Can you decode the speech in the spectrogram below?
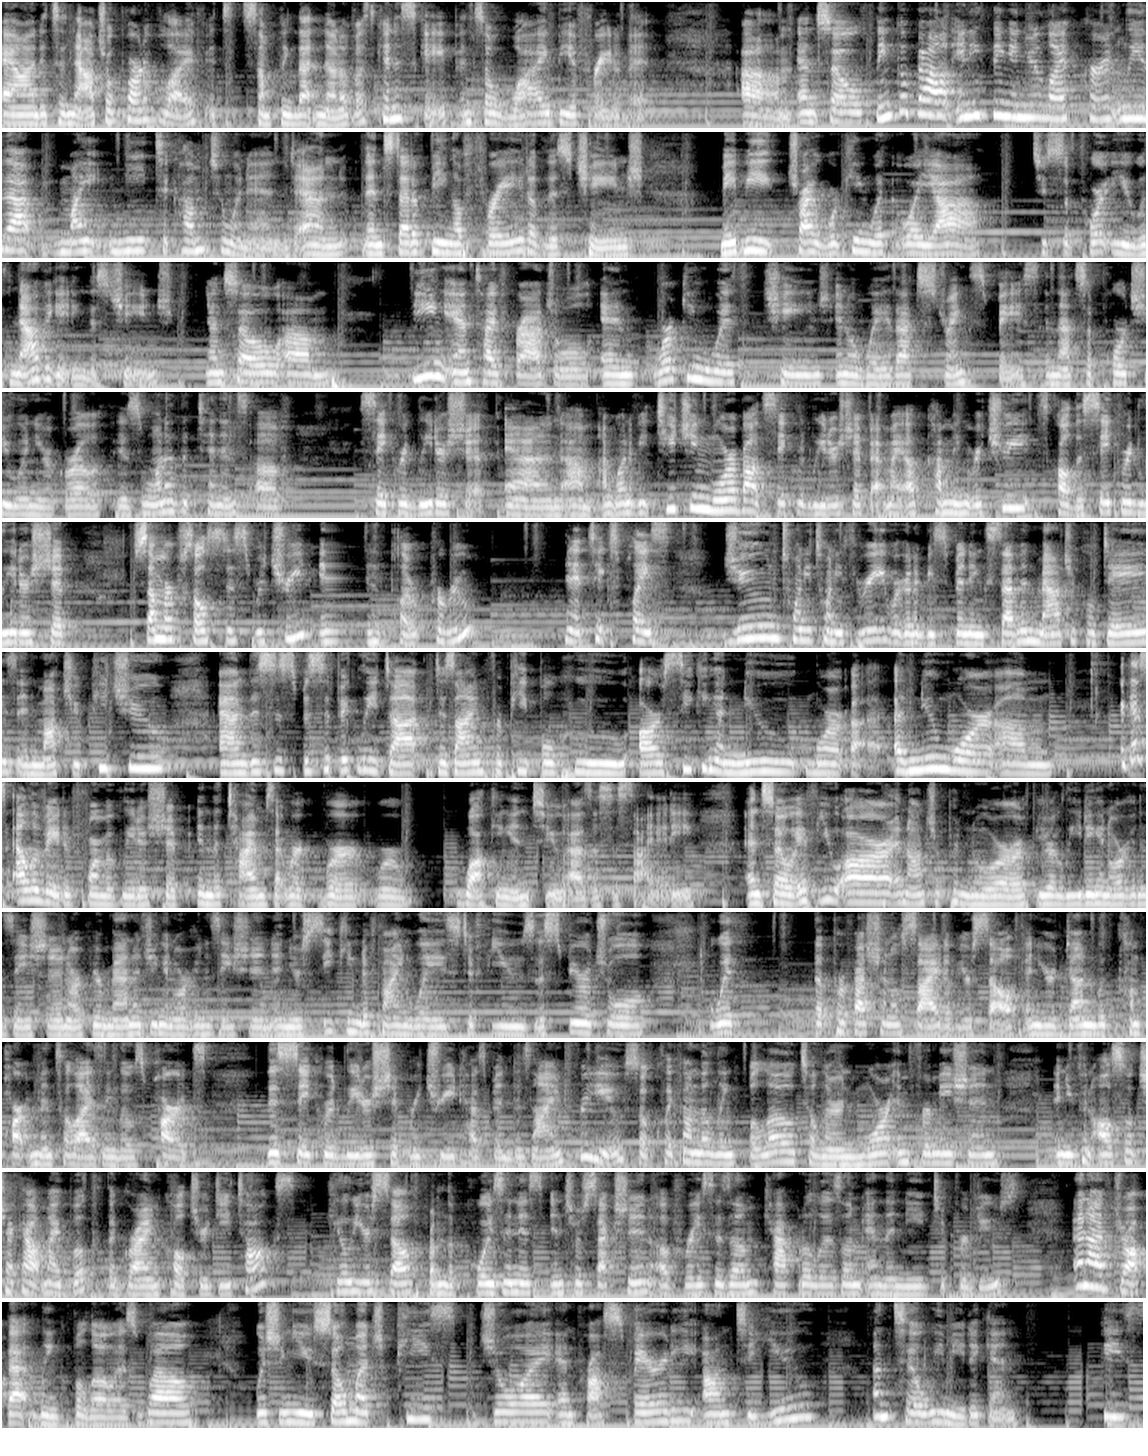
And it's a natural part of life. It's something that none of us can escape and so why be afraid of it um, and so think about anything in your life currently that might need to come to an end. And instead of being afraid of this change maybe try working with oya to support you with navigating this change. And so um, being anti fragile and working with change in a way that's strengths based and that supports you in your growth is one of the tenets of sacred leadership. And um, I'm going to be teaching more about sacred leadership at my upcoming retreat. It's called the Sacred Leadership Summer Solstice Retreat in, in Peru. And it takes place June 2023, we're going to be spending seven magical days in Machu Picchu. And this is specifically designed for people who are seeking a new, more, a new, more, um, I guess, elevated form of leadership in the times that we're, we're, we're walking into as a society. And so, if you are an entrepreneur, if you're leading an organization, or if you're managing an organization and you're seeking to find ways to fuse the spiritual with the professional side of yourself and you're done with compartmentalizing those parts, this sacred leadership retreat has been designed for you. So click on the link below to learn more information. And you can also check out my book, The Grind Culture Detox Heal Yourself from the Poisonous Intersection of Racism, Capitalism, and the Need to Produce. And I've dropped that link below as well. Wishing you so much peace, joy, and prosperity onto you until we meet again. Peace.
